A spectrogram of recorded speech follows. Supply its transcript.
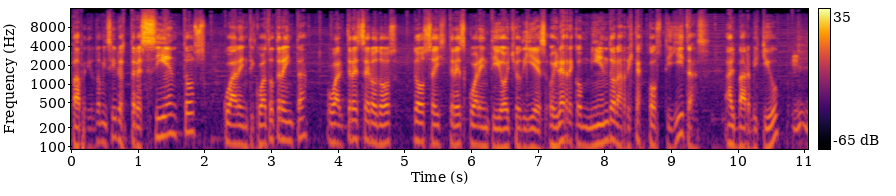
para pedir domicilios 34430 o al 302 263-4810. Hoy les recomiendo las ricas costillitas al barbecue, mm.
